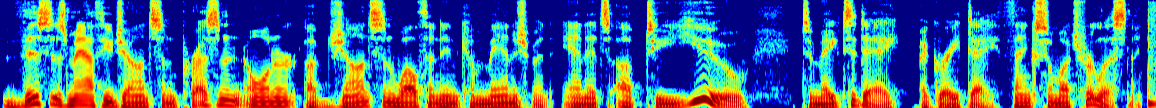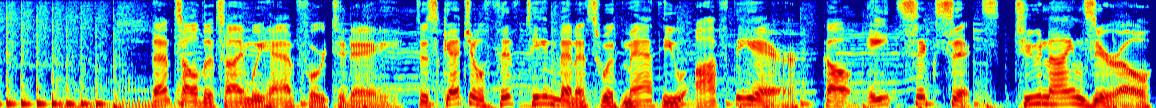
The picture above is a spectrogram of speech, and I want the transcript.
this is Matthew Johnson, president and owner of Johnson Wealth and Income Management, and it's up to you to make today a great day. Thanks so much for listening. That's all the time we have for today. To schedule 15 minutes with Matthew off the air, call 866 290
